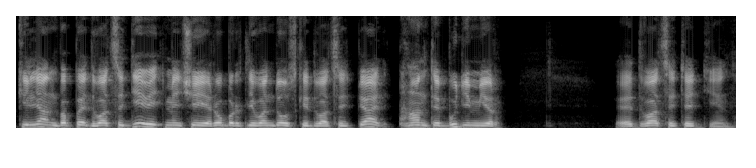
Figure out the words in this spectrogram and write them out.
Килян БП 29 мячей, Роберт Левандовский 25, Анте Будимир 21.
